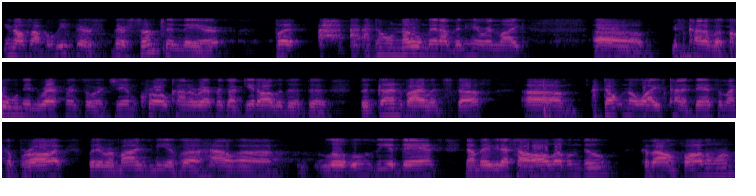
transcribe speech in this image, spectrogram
you know, so I believe there's there's something there, but I, I don't know, man. I've been hearing like. Uh, it's kind of a Coonan reference or a Jim Crow kind of reference. I get all of the, the the gun violence stuff. Um, I don't know why he's kind of dancing like a broad, but it reminds me of uh, how uh, Lil Uzi dance. Now maybe that's how all of them do, cause I don't follow them.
